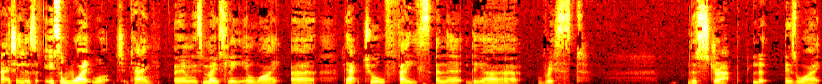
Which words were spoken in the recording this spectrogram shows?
actually looks it's a white watch. Okay, um, it's mostly in white. Uh, the actual face and the the uh, wrist, the strap look is white.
